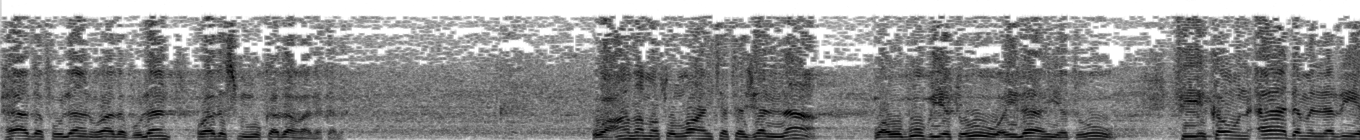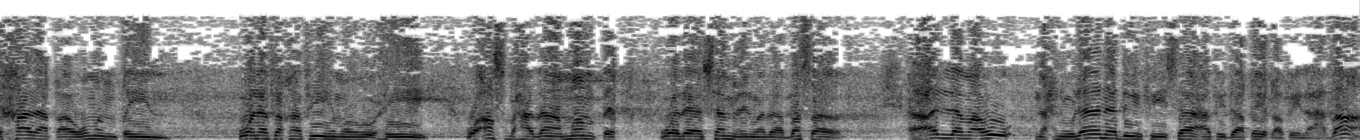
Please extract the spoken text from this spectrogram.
هذا فلان وهذا فلان وهذا اسمه كذا وهذا كذا. وعظمة الله تتجلى وربوبيته وإلهيته في كون آدم الذي خلقه من طين ونفخ فيه من روحه وأصبح ذا منطق وذا سمع وذا بصر. علمه نحن لا ندري في ساعة في دقيقة في لحظة.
